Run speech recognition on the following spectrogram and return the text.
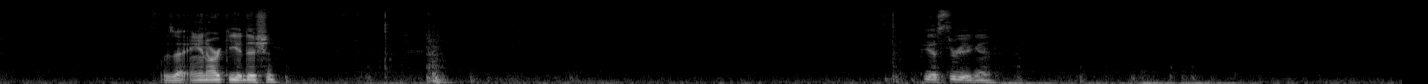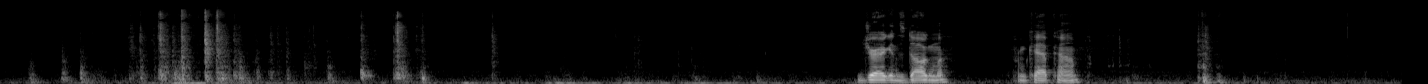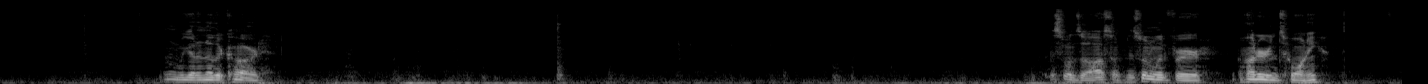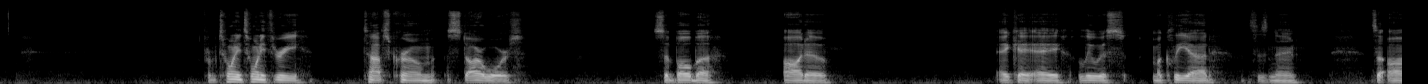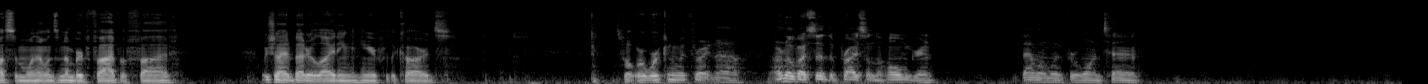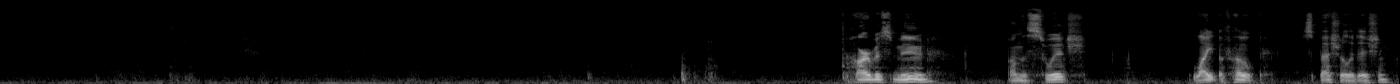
Was that Anarchy Edition? PS3 again. Dragon's Dogma from Capcom. And we got another card. This one's awesome. This one went for 120. From 2023, Topps Chrome Star Wars. Sebulba Auto aka Lewis MacLeod. That's his name. It's an awesome one. That one's numbered 5 of 5. Wish I had better lighting in here for the cards. That's what we're working with right now. I don't know if I said the price on the Holmgren. That one went for 110. Harvest Moon on the Switch. Light of Hope Special Edition.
